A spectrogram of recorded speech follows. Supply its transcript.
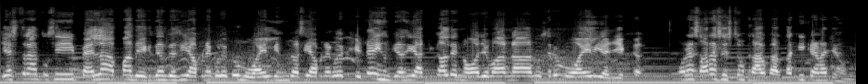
ਜਿਸ ਤਰ੍ਹਾਂ ਤੁਸੀਂ ਪਹਿਲਾਂ ਆਪਾਂ ਦੇਖਦੇ ਹੁੰਦੇ ਸੀ ਆਪਣੇ ਕੋਲੇ ਕੋਈ ਮੋਬਾਈਲ ਨਹੀਂ ਹੁੰਦਾ ਸੀ ਆਪਣੇ ਕੋਲੇ ਖੇਡਾਂ ਹੀ ਹੁੰਦੀਆਂ ਸੀ। ਅੱਜ ਕੱਲ ਦੇ ਨੌਜਵਾਨਾਂ ਨੂੰ ਸਿਰਫ ਮੋਬਾਈਲ ਹੀ ਹੈ ਜੀ ਇੱਕ। ਉਹਨੇ ਸਾਰਾ ਸਿਸਟਮ ਖਰਾਬ ਕਰਤਾ ਕੀ ਕਹਿਣਾ ਚਾਹੋਗੇ?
